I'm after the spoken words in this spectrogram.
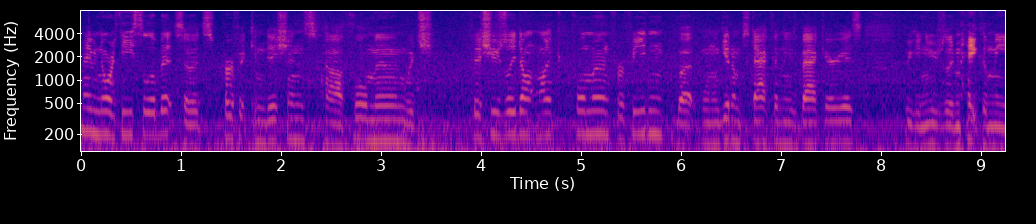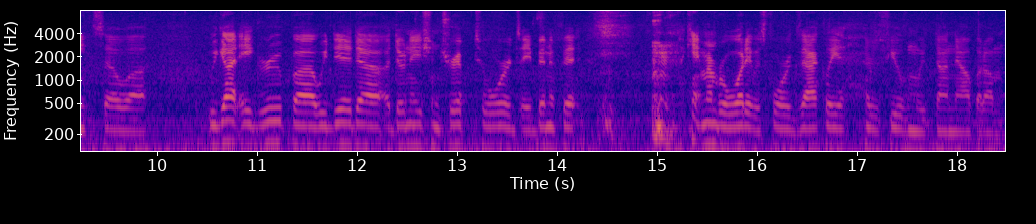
maybe northeast a little bit, so it's perfect conditions. Uh, full moon, which fish usually don't like full moon for feeding, but when we get them stacked in these back areas, we can usually make them eat. So uh, we got a group. Uh, we did uh, a donation trip towards a benefit. I can't remember what it was for exactly. There's a few of them we've done now, but um,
